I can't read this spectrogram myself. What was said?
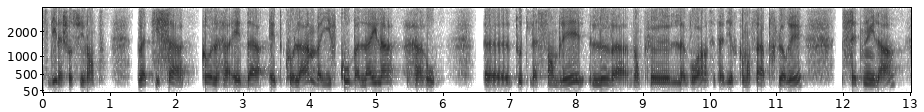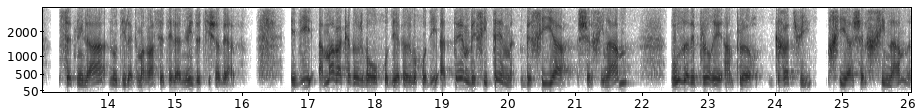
qui dit la chose suivante. Vatissa kol ha'eda et kolam vayivku balayla hahu. Euh, toute l'assemblée leva donc euh, la voix, c'est-à-dire commença à pleurer cette nuit-là. Cette nuit-là, nous dit la Gemara, c'était la nuit de Tisha B'Av. Et dit Amar Akadosh Baruch dit Akadosh Baruch dit Atem bechitem bechiya shel chinam. Vous avez pleuré un pleur gratuit, Chia shel chinam,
